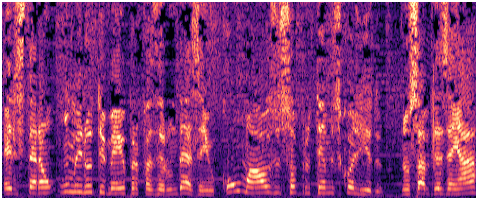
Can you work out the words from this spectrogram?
Eles terão um minuto e meio para fazer um desenho com o mouse sobre o tema escolhido. Não sabe desenhar?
